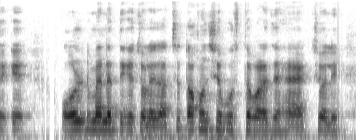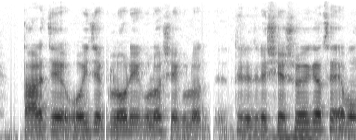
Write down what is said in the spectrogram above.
থেকে ওল্ড ম্যানের দিকে চলে যাচ্ছে, তখন সে বুঝতে পারে যে হ্যাঁ অ্যাকচুয়ালি তার যে ওই যে গ্লোরিগুলো সেগুলো ধীরে ধীরে শেষ হয়ে গেছে এবং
